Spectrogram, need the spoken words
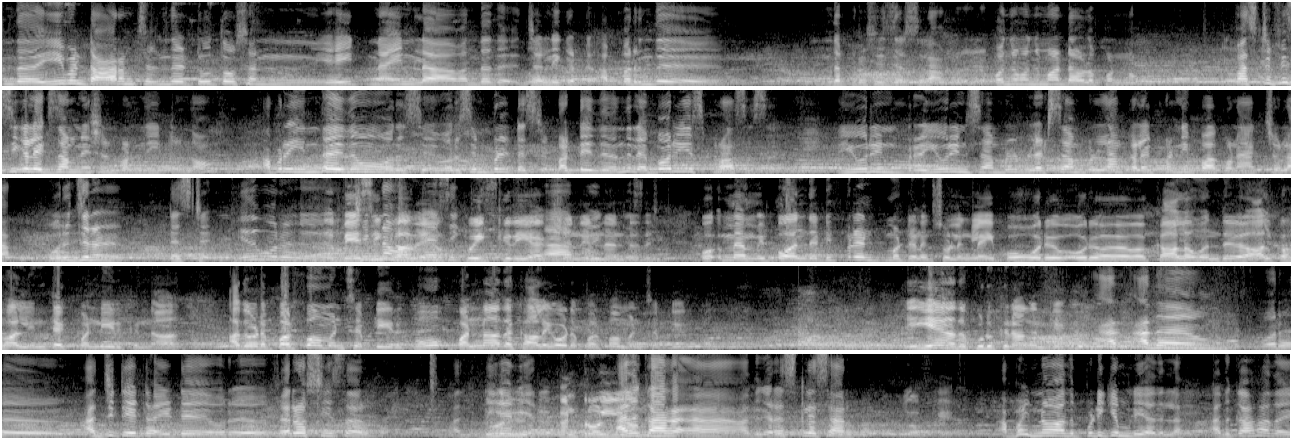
இந்த ஈவெண்ட் ஆரம்பிச்சிருந்து டூ தௌசண்ட் எயிட் நைனில் வந்தது ஜல்லிக்கட்டு. அப்போ இருந்து இந்த ப்ரொசீஜர்ஸ்லாம் கொஞ்சம் கொஞ்சமாக டெவலப் பண்ணோம். ஃபஸ்ட்டு ஃபிசிக்கல் எக்ஸாமினேஷன் பண்ணிட்டு இருந்தோம். அப்புறம் இந்த இதுவும் ஒரு சி- ஒரு சிம்பிள் டெஸ்ட் பட் இது வந்து laborious process urine urine sample blood சாம்பிள்லாம் collect பண்ணி பார்க்கணும் ஆக்சுவலாக ஒரிஜினல் டெஸ்ட்டு இது ஒரு basic குயிக். ரியாக்ஷன் என்னன்றது. மேம் இப்போ அந்த டிஃப்ரெண்ட் மட்டும் எனக்கு சொல்லுங்களேன். இப்போ ஒரு ஒரு காலம் வந்து ஆல்கஹால் இன்டேக் பண்ணியிருக்குன்னா அதோட பர்ஃபார்மன்ஸ் எப்படி இருக்கும்? பண்ணாத காலையோட பர்ஃபார்மன்ஸ் எப்படி இருக்கும்? ஏன் அதை கொடுக்குறாங்கன்னு கேட்குறேன் அது ஒரு அஜிடேட் ஆகிட்டு ஒரு ஃபெரோசியஸாக இருக்கும். அந்த பிஹேவியர் கண்ட்ரோல் அதுக்காக அதுக்கு ரெஸ்ட்லெஸ்ஸாக இருக்கும். ஓகே அப்போ இன்னும் அது பிடிக்க முடியாதுல்ல. அதுக்காக அதை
